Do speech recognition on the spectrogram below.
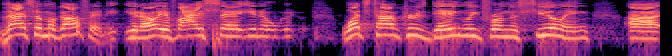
That's a MacGuffin. You know, if I say, you know, what's Tom Cruise dangling from the ceiling uh,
